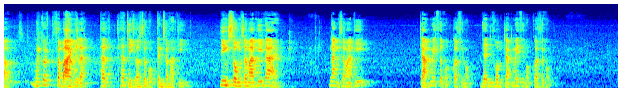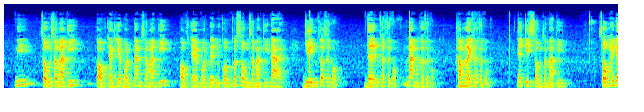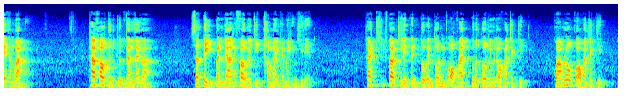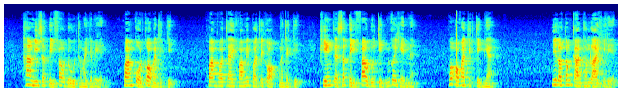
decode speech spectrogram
มันก็สบายขึ้นล้วถ้าถ้าจิตเราสงบเป็นสมาธิ ยิ่งทรงสมาธิได้ นั่งสมาธิจากไม่สงบก็สงบ เดินคมจากไม่สงบก็สงบ นี่ทรงสมาธิก็ออกจากยาบทนั่งสมาธิออกจากบทเดินกรมก็ทรงสมาธิได้ ยืนก็สงบ เดินก็สงบ นั่งก็สงบทำอะไรก็สงบ เนี่ยจิตทรงสมาธิ ทรงให้ได้ทั้งวัน ถ้าเข้าถึงจุดนั้นแล้วก็ สติปัญญาที่เฝ้าดูจิตทำไมจะไม่เห็นกิเลส ถ้าคิดว่ากิเลสเป็นตัวเป็นตนออกมาตัวตนนี้มันออกมาจากจิต ความโลภก็ออกมาจากจิต ถ้ามีสติเฝ้าดูทำไมจะไม่เห็น ความโกรธก็ออกมาจากจิต ความพอใจความไม่พอใจก็ออกมาจากจิต เพียงแต่สติเฝ้าดูจิตมันก็เห็นเนี่ยเพราะออกมาจากจิตไงนี่เราต้องการทำลายกิเลส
